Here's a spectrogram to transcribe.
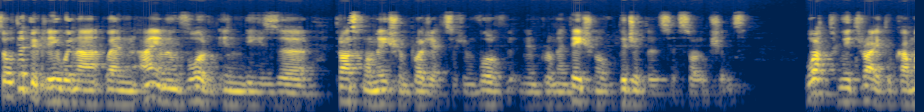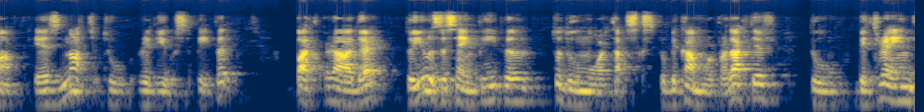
So typically when I, when I am involved in these uh, transformation projects which involve the implementation of digital solutions, what we try to come up is not to reduce people, but rather to use the same people to do more tasks, to become more productive, to be trained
